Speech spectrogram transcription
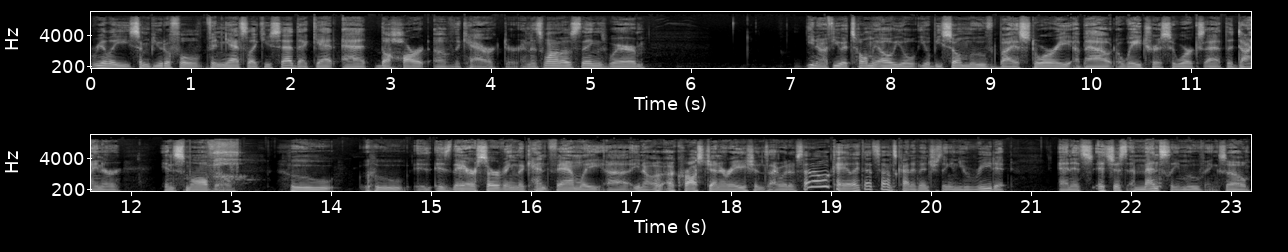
really some beautiful vignettes like you said that get at the heart of the character. And it's one of those things where you know if you had told me oh you'll you'll be so moved by a story about a waitress who works at the diner in Smallville who who is, there serving the Kent family, uh, you know, across generations, I would have said, oh, okay, like that sounds kind of interesting. And you read it, and it's it's just immensely moving. So,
